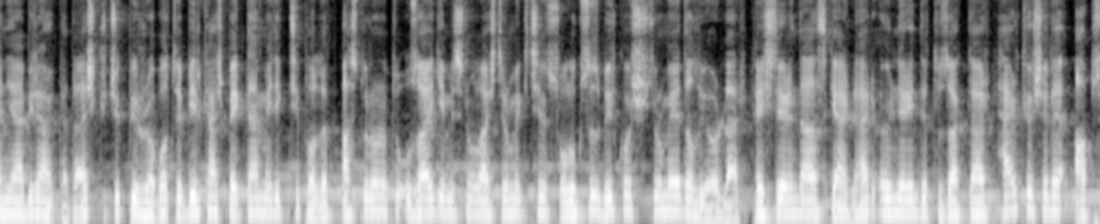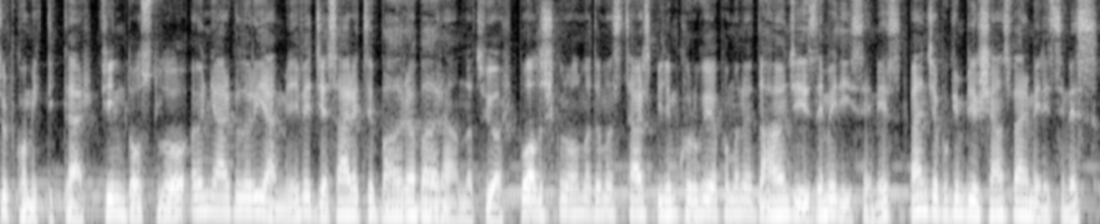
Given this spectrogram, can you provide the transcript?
manyağı bir arkadaş, küçük bir robot ve birkaç beklenmedik tip alıp astronotu uzay gemisine ulaştırmak için soluksuz bir koşuşturmaya dalıyorlar. Peşlerinde askerler, önlerinde tuzaklar, her köşede absürt komiklikler. Film dostluğu, ön yargıları yenmeyi ve cesareti bağıra bağıra anlatıyor. Bu alışkın olmadığımız ters bilim kurgu yapımını daha önce izlemediyseniz bence bugün bir şans vermelisiniz.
